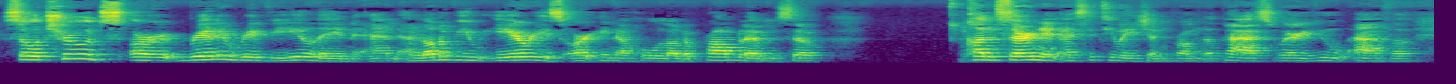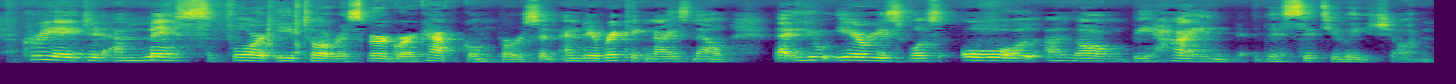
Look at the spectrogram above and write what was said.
So truths are really revealing and a lot of you Aries are in a whole lot of problems. So concerning a situation from the past where you have uh, created a mess for a Taurus, Virgo, or Capricorn person and they recognize now that you Aries was all along behind this situation.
